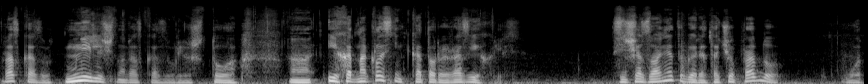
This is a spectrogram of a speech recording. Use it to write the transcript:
рассказывают, мне лично рассказывали, что а, их одноклассники, которые разъехались, сейчас звонят и говорят, а что, правду? Вот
